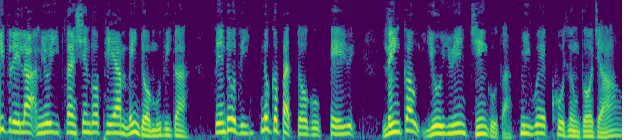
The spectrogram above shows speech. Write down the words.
ဣသရေလအမျိုး၏တန်ရှင်းသောဖျားမိန်တော်မူသည်ကားသင်တို့သည်နှုတ်ကပတ်တော်ကိုပယ်၍လိန်ကောက်ယိုယွင်းခြင်းကိုသာမှီဝဲခိုလှုံသောကြောင့်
